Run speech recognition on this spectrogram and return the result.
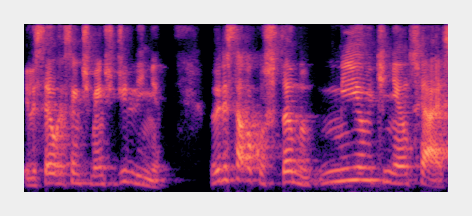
ele saiu recentemente de linha. Mas ele estava custando R$ 1.500.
